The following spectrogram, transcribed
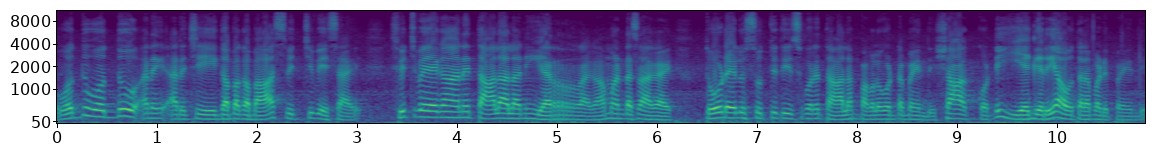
వద్దు వద్దు అని అరిచి గబగబా స్విచ్ వేశాయి. స్విచ్ వేయగానే తాళాలని ఎర్రగా మండసాగాయి తోడేలు సుత్తి తీసుకొని తాళం పగలగొట్టబోయింది. షాక్ కొట్టి ఎగిరి అవతల పడిపోయింది.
